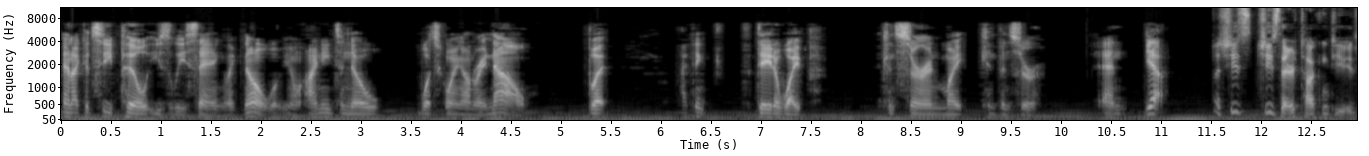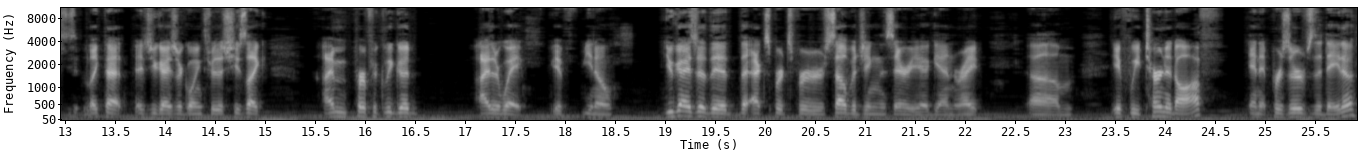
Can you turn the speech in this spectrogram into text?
and I could see Pill easily saying, like, no, you know, I need to know what's going on right now. But I think the data wipe concern might convince her. And yeah, She's she's there talking to you It's like that as you guys are going through this. She's like, "I'm perfectly good either way. If you know, you guys are the the experts for salvaging this area again, right? Um, if we turn it off and it preserves the data,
